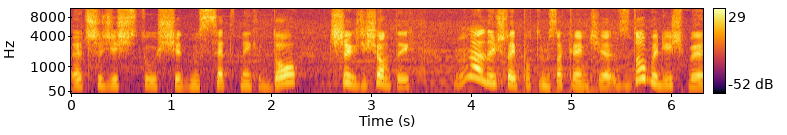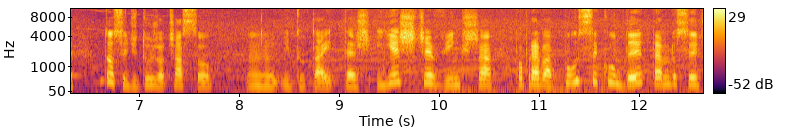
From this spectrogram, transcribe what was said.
e, 37 setnych do 30. No ale już tutaj po tym zakręcie zdobyliśmy dosyć dużo czasu mm, i tutaj też jeszcze większa poprawa pół sekundy, tam dosyć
